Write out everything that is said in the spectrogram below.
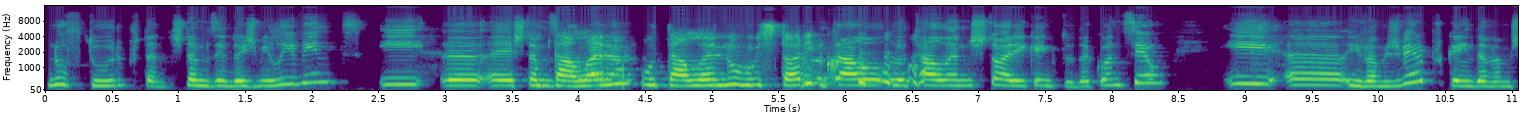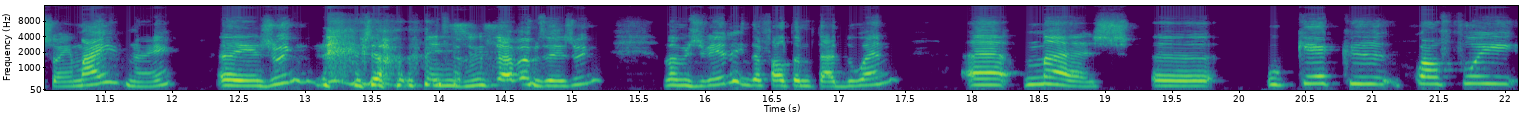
no futuro, portanto, estamos em 2020 e uh, estamos o tal, agora, ano, o tal ano histórico. O tal, o tal ano histórico em que tudo aconteceu e, uh, e vamos ver, porque ainda vamos só em maio, não é? Uh, em junho, já, já, vamos em junho, vamos ver, ainda falta metade do ano, uh, mas o que é que, qual foi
